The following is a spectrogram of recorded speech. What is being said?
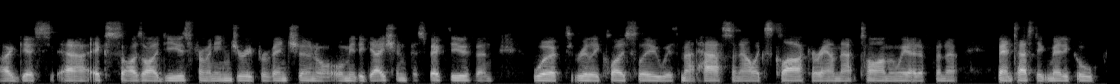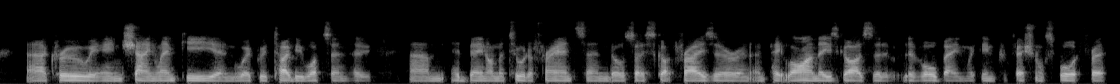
I guess, uh, exercise ideas from an injury prevention or, or, mitigation perspective, and worked really closely with Matt Haas and Alex Clark around that time. And we had a fantastic medical uh, crew in Shane Lemke and worked with Toby Watson, who um, had been on the Tour de France, and also Scott Fraser and, and Pete Lyon. These guys that have, have, all been within professional sport for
